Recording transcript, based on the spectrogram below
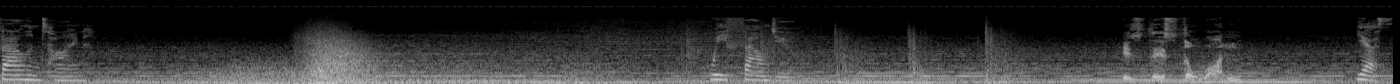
Valentine. We found you. Is this the one? Yes.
